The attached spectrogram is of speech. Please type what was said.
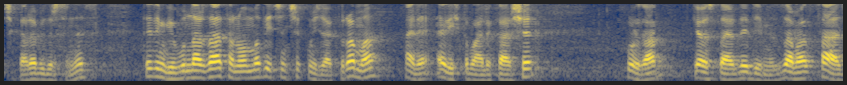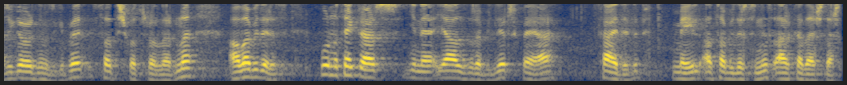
çıkarabilirsiniz. Dediğim gibi bunlar zaten olmadığı için çıkmayacaktır ama hani her ihtimale karşı buradan göster dediğimiz zaman sadece gördüğünüz gibi satış faturalarını alabiliriz. Bunu tekrar yine yazdırabilir veya kaydedip mail atabilirsiniz arkadaşlar.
